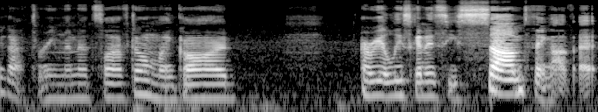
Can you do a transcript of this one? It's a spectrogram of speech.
We got three minutes left. Oh my god. Are we at least gonna see something of it?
